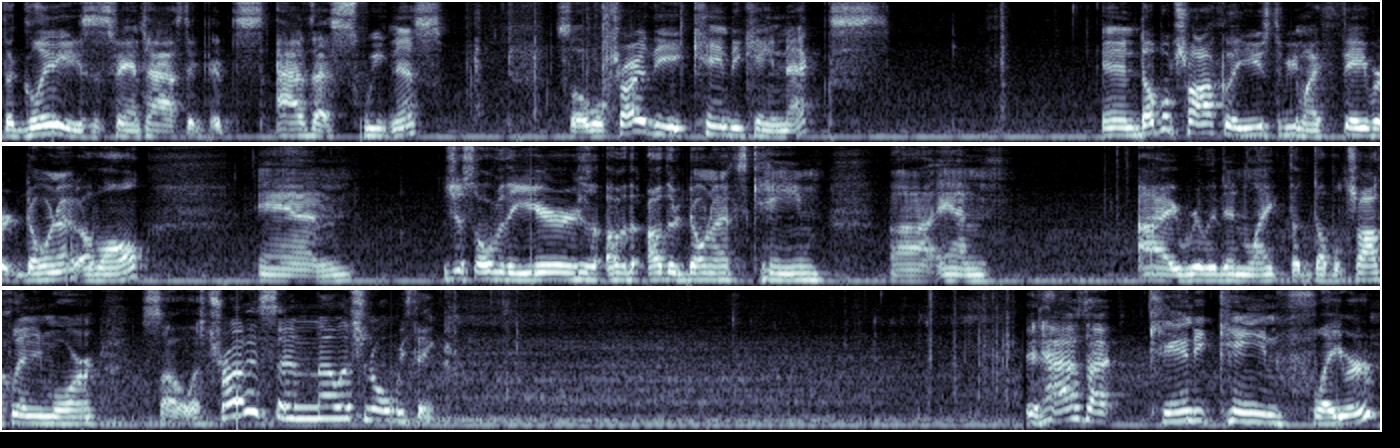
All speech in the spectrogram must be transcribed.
The glaze is fantastic. It adds that sweetness. So we'll try the candy cane next. And double chocolate used to be my favorite donut of all. And just over the years, other donuts came, uh, and I really didn't like the double chocolate anymore. So let's try this and uh, let you know what we think. It has that candy cane flavor.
